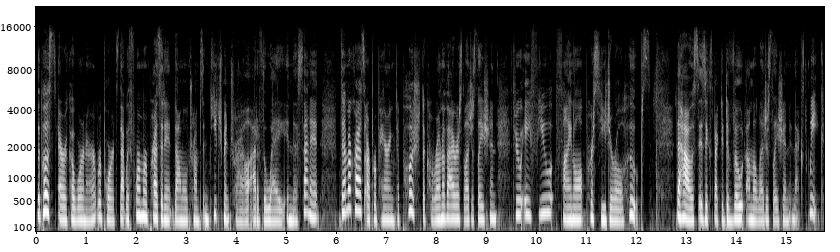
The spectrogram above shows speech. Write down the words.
The Post's Erica Werner reports that with former President Donald Trump's impeachment trial out of the way in the Senate, Democrats are preparing to push the coronavirus legislation through a few final procedural hoops. The House is expected to vote on the legislation next week.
